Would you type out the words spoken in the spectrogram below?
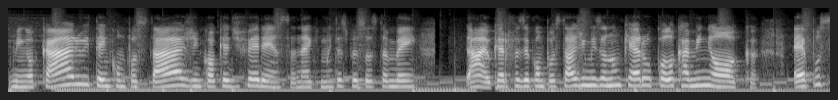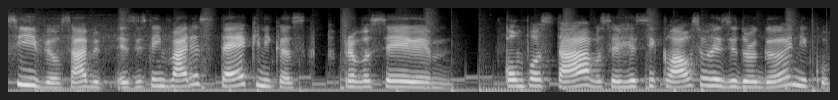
minhocário e tem compostagem, qual que é a diferença, né? Que muitas pessoas também ah, eu quero fazer compostagem, mas eu não quero colocar minhoca. É possível, sabe? Existem várias técnicas para você compostar, você reciclar o seu resíduo orgânico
